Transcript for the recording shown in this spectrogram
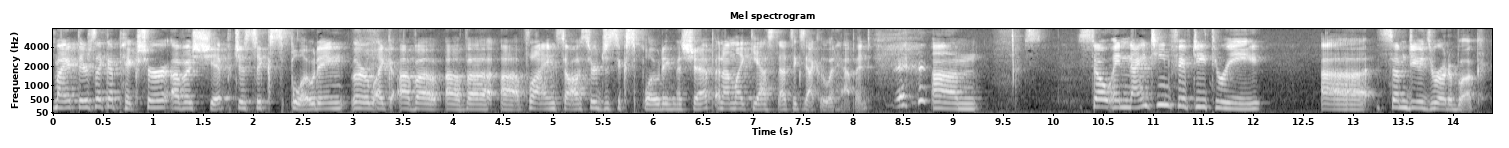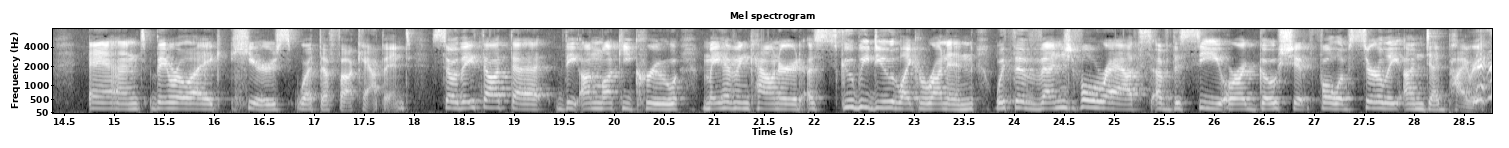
my there's like a picture of a ship just exploding, or like of a of a uh, flying saucer just exploding the ship, and I'm like, yes, that's exactly what happened. um, so in 1953, uh, some dudes wrote a book and they were like, here's what the fuck happened. So they thought that the unlucky crew may have encountered a Scooby Doo like run in with the vengeful wraths of the sea or a ghost ship full of surly undead pirates.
